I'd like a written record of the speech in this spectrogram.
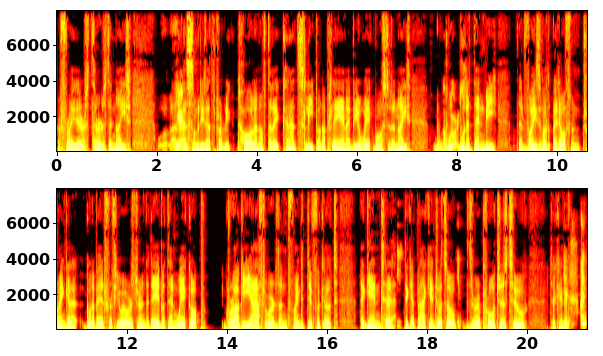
a Friday or Thursday night. Uh, yeah. As somebody that's probably tall enough that I can't sleep on a plane, I'd be awake most of the night. W- would it then be advisable. I'd often try and get go to bed for a few hours during the day, but then wake up groggy afterwards and find it difficult again to to get back into it. So there are approaches to to kind yeah, of. I,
